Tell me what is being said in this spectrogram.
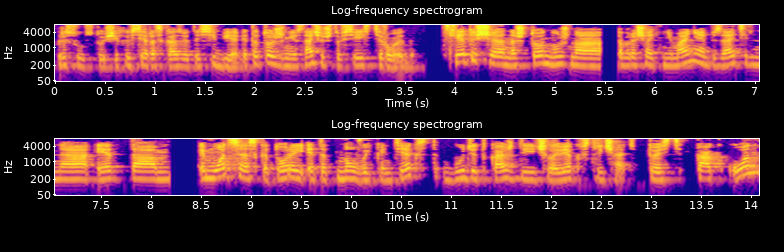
присутствующих, и все рассказывают о себе, это тоже не значит, что все истероиды. Следующее, на что нужно обращать внимание обязательно, это эмоция, с которой этот новый контекст будет каждый человек встречать. То есть как он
